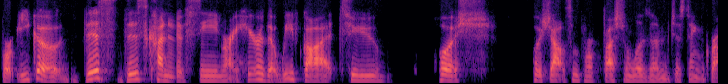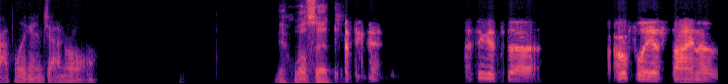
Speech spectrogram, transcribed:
for eco this this kind of scene right here that we've got to push push out some professionalism just in grappling in general. Yeah, well said. I think it's uh, hopefully a sign of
